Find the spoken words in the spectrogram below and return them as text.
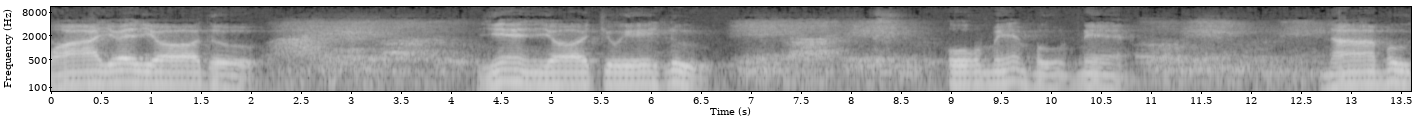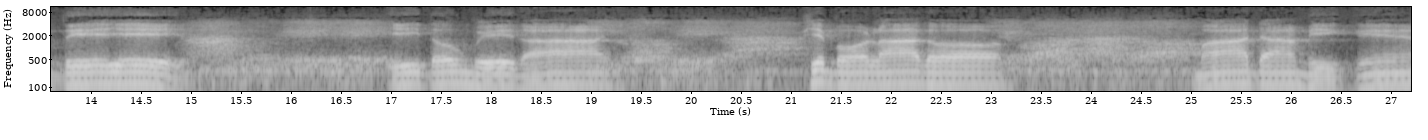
ဝါရွယ်ရောသူယင်းရောကြွေလူအိုမင်းမှုနှင့်နာမှုသေးရဲ့ ဤသုံးပေသာဖြစ်ပေါ်လာသောမာတာမိခင်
